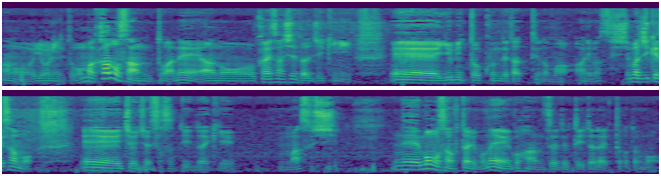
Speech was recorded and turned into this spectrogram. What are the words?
あの、4人とも。まあ、角さんとはね、あの、解散してた時期に、えー、ユニットを組んでたっていうのもありますし、まあ、ジケさんも、えー、ちょいちょいさせていただきますし、で、ももさん2人もね、ご飯連れてっていただいたことも、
